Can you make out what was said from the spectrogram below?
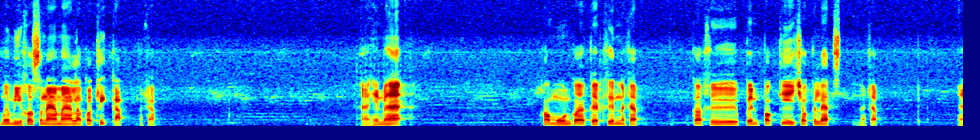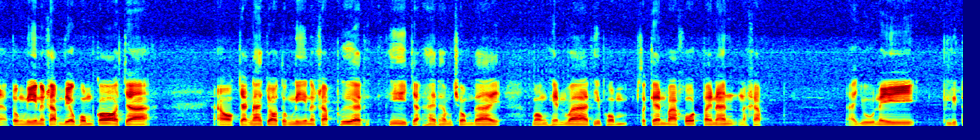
เมื่อมีโฆษณามาเราก็คลิกกลับนะครับ เห็นไหมฮะ ข้อมูลก็เกิดขึ้นนะครับ ก็คือเป็นป๊อกกี้ช็อกโกแลตนะครับตรงนี้นะครับ เดี๋ยวผมก็จะออกจากหน้าจอตรงนี้นะครับ เพื่อที่จะให้ท่านชมได้ มองเห็นว่าที่ผมสแกนบาร์โค้ดไปนั้นนะครับออยู่ในผลิต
